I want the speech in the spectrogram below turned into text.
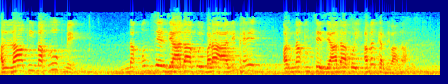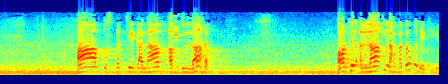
اللہ کی مخلوق میں نہ ان سے زیادہ کوئی بڑا عالم ہے اور نہ ان سے زیادہ کوئی عمل کرنے والا ہے۔ آپ اس بچے کا نام عبد اللہ اور پھر اللہ کی رحمتوں کو دیکھیے۔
